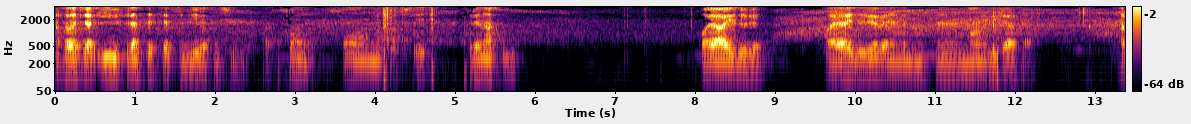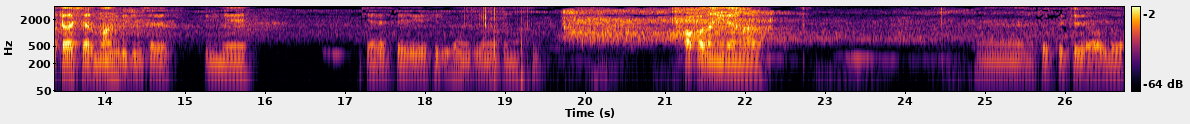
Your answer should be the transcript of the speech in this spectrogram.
Arkadaşlar iyi bir fren testi yapacağım. İyi bakın şimdi. Son son şey freni açtım. Bayağı iyi duruyor. Bayağı iyi duruyor beğendim bunu. Ee, man gücü arkadaşlar. Arkadaşlar man gücünü severiz. Şimdi Şerefsizliği getirdik ama üzerine bakmasın. Kafadan gidelim abi. Ha, çok kötü oldu.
